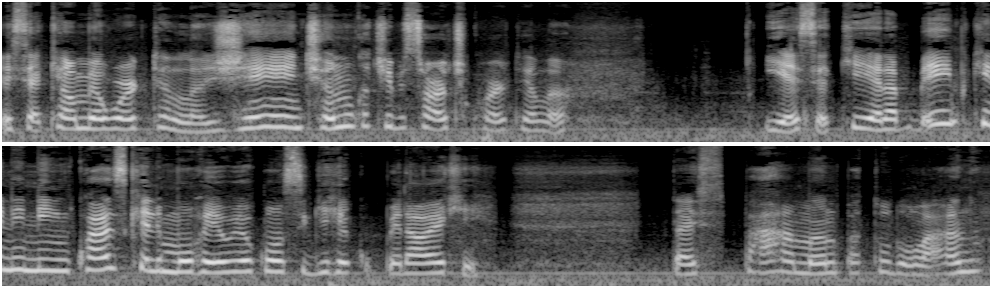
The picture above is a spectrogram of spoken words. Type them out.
Esse aqui é o meu hortelã. Gente, eu nunca tive sorte com hortelã. E esse aqui era bem pequenininho, quase que ele morreu e eu consegui recuperar aqui. Tá esparramando pra todo lado.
